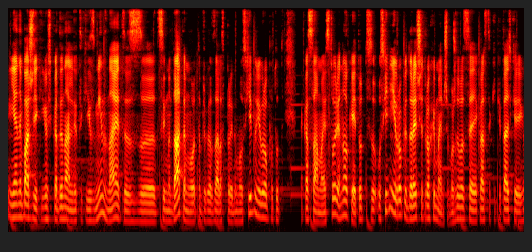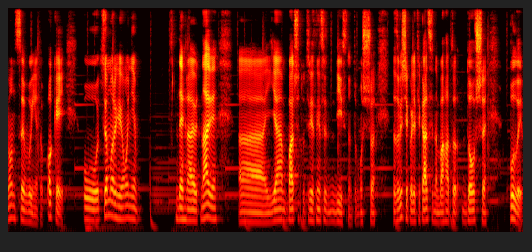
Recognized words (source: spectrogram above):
Я не бачу якихось кардинальних таких змін, знаєте, з цими датами. От, наприклад, зараз перейдемо у Східну Європу, тут така сама історія. Ну окей, тут у Східній Європі, до речі, трохи менше. Можливо, це якраз таки китайський регіон, це виняток. Окей, у цьому регіоні, де грають Наві, е, я бачу тут різницю дійсно, тому що зазвичай кваліфікації набагато довше були.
